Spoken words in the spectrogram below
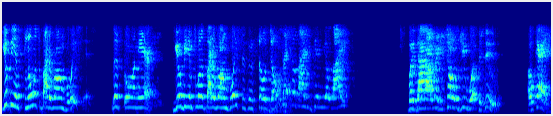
you'll be influenced by the wrong voices. Let's go on there. You'll be influenced by the wrong voices. And so don't let nobody dim your light when God already told you what to do. Okay.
